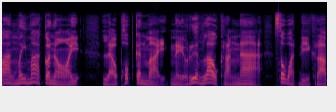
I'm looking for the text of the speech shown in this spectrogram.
บ้างไม่มากก็น้อย แล้วพบกันใหม่ในเรื่องเล่าครั้งหน้า สวัสดีครับ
